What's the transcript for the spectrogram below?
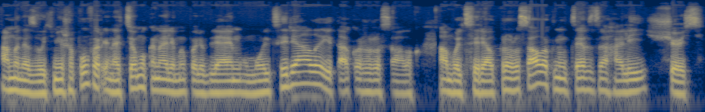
А мене звуть Міша Пуфер, і на цьому каналі ми полюбляємо мультсеріали і також русалок. А мультсеріал про русалок ну це взагалі щось.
